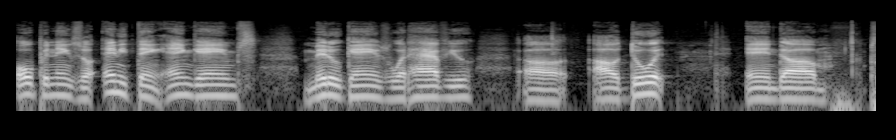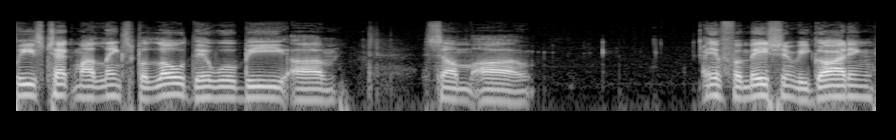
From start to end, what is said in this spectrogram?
openings or anything, end games middle games, what have you. Uh, I'll do it. And um, please check my links below. There will be um, some uh, information regarding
